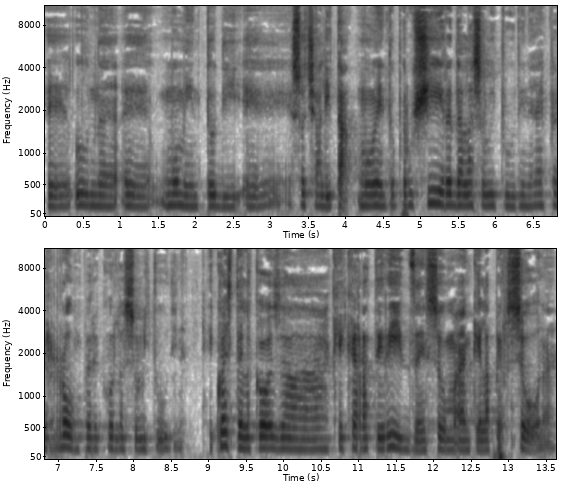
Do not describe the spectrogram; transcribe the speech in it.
eh, un, eh, un, momento di eh, socialità, un momento per uscire dalla solitudine, eh, per rompere con la solitudine. E questa è la cosa che caratterizza insomma anche la persona.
